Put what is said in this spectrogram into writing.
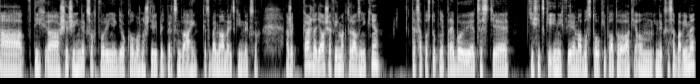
a v tých širších indexoch tvorí niekde okolo možno 4-5% váhy, keď sa bavíme o amerických indexoch. A že každá ďalšia firma, ktorá vznikne, tak sa postupne prebojuje cez tie tisícky iných firiem alebo stovky podľa toho, o akom indexe sa bavíme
